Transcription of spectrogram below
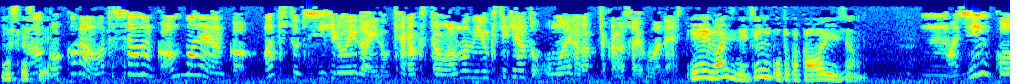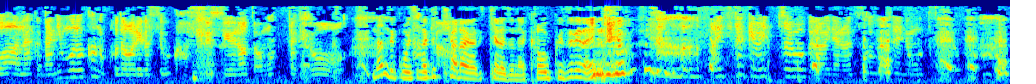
もしかしてなんか。らん。私はなんかあんまね、なんか、マキと千尋以外のキャラクターはあんま魅力的だと思えなかったから、最後まで。えー、マジでジンコとか可愛いじゃん。うん、まあ、ジンコはなんか何者かのこだわりがすごく発生してるなとは思ったけど、なんでこいつだけキャラ、キャラじゃない顔崩れないんだよ。あいつだけめっちゃ動くなみたいな、すごいに思ってたけど。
